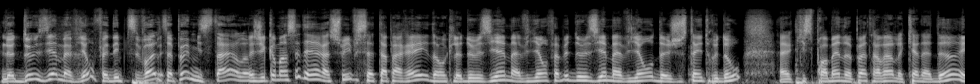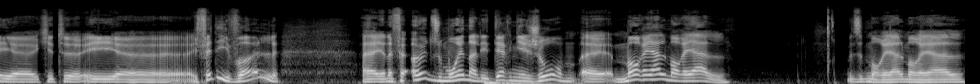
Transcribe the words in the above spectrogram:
Le deuxième avion fait des petits vols. C'est un peu un mystère. J'ai commencé d'ailleurs à suivre cet appareil, donc le deuxième avion, le fameux deuxième avion de Justin Trudeau, euh, qui se promène un peu à travers le Canada et euh, qui est euh, et euh, il fait des vols. Euh, il en a fait un du moins dans les derniers jours. Euh, Montréal-Montréal. Vous dites Montréal, Montréal.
